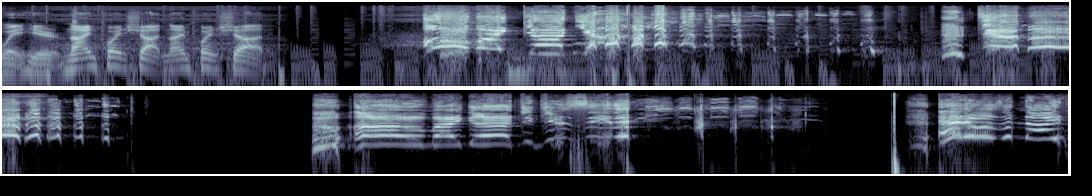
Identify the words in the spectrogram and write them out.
Wait here. Nine point shot. Nine point shot. Oh my god! Yeah! Dude! Oh my god! Did you see that? and it was a nine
